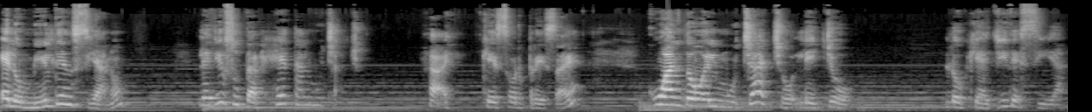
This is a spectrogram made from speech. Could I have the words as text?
El humilde anciano le dio su tarjeta al muchacho. Ay, qué sorpresa, ¿eh? Cuando el muchacho leyó lo que allí decía,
